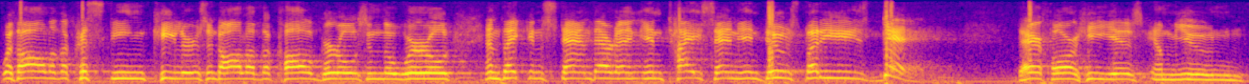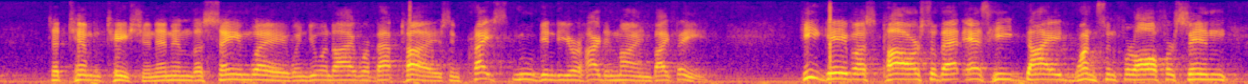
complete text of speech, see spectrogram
with all of the Christine Keelers and all of the call girls in the world, and they can stand there and entice and induce, but he's dead. Therefore, he is immune to temptation. And in the same way, when you and I were baptized and Christ moved into your heart and mind by faith, he gave us power so that as he died once and for all for sin,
